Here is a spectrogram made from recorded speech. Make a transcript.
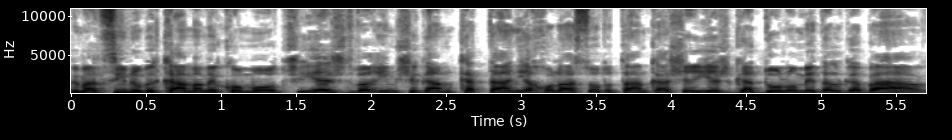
ומצינו בכמה מקומות שיש דברים שגם קטן יכול לעשות אותם כאשר יש גדול עומד על גביו,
